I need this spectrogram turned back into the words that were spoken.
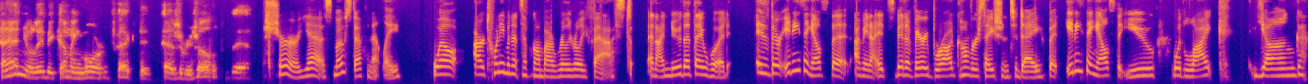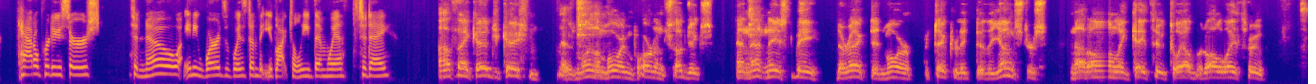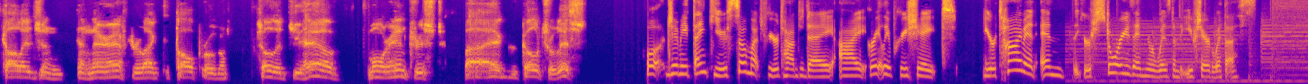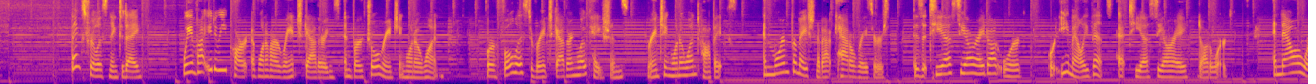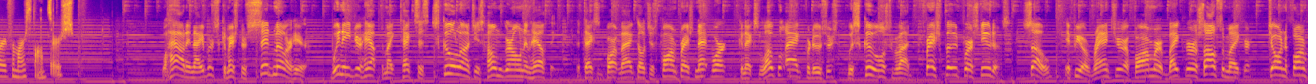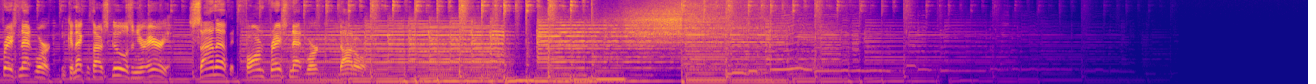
annually becoming more effective as a result of that. Sure, yes, most definitely. Well, our 20 minutes have gone by really, really fast, and I knew that they would. Is there anything else that, I mean, it's been a very broad conversation today, but anything else that you would like young cattle producers to know? Any words of wisdom that you'd like to leave them with today? I think education is one of the more important subjects, and that needs to be directed more particularly to the youngsters, not only K through 12, but all the way through college and, and thereafter, like the TALL program, so that you have more interest by agriculturalists. Well, Jimmie, thank you so much for your time today. I greatly appreciate your time and, and your stories and your wisdom that you've shared with us. Thanks for listening today. We invite you to be part of one of our ranch gatherings and virtual Ranching 101. For a full list of ranch gathering locations, Ranching 101 topics, and more information about cattle raisers, visit tscra.org or email events at tscra.org. And now a word from our sponsors. Well, howdy, neighbors. Commissioner Sid Miller here. We need your help to make Texas school lunches homegrown and healthy. The Texas Department of Agriculture's Farm Fresh Network connects local ag producers with schools to provide fresh food for our students. So, if you're a rancher, a farmer, a baker, or a salsa maker, join the Farm Fresh Network and connect with our schools in your area. Sign up at farmfreshnetwork.org.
